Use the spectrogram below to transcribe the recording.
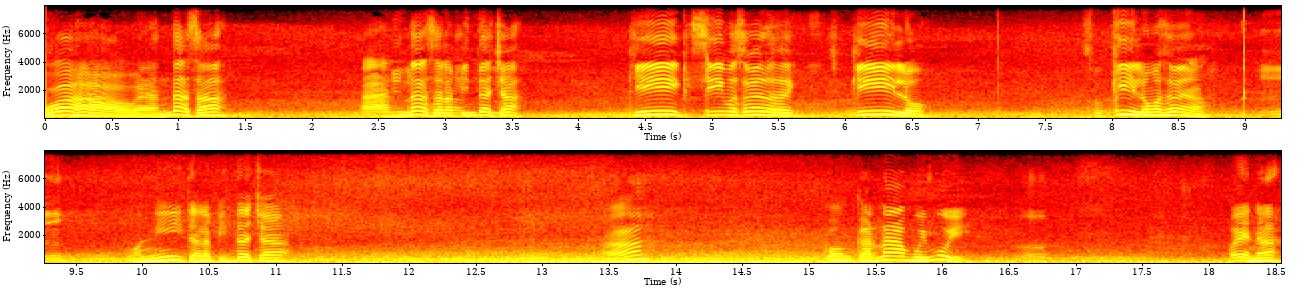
Wow, grandaza. Grandaza la pintacha. Kik, sí, más o menos de kilo. Su kilo más o menos. Bonita la pintacha. ¿Ah? Con carnada muy muy. Buena.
